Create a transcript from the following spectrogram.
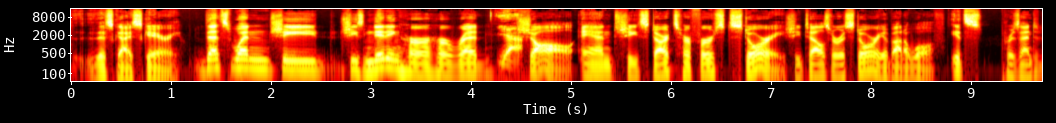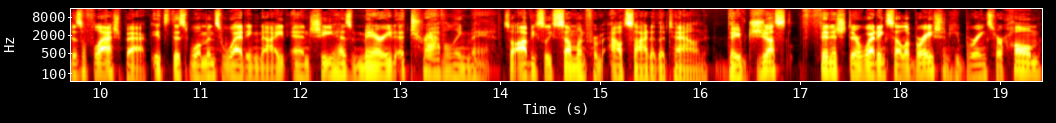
th- this guy's scary that's when she she's knitting her her red Yeah. shawl and she starts her first story. She tells her a story about a wolf. It's presented as a flashback. It's this woman's wedding night and she has married a traveling man. So obviously someone from outside of the town. They've just finished their wedding celebration. He brings her home.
